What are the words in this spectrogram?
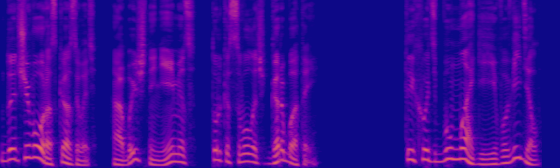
«Да чего рассказывать? Обычный немец, только сволочь горбатый». «Ты хоть бумаги его видел?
